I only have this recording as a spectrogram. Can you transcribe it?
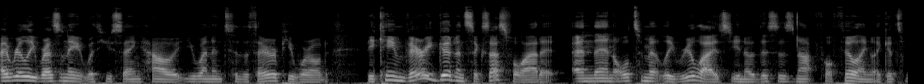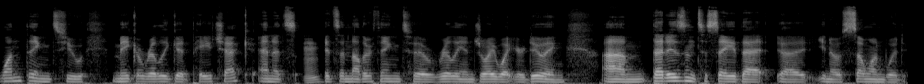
I really resonate with you saying how you went into the therapy world became very good and successful at it and then ultimately realized you know this is not fulfilling. Like it's one thing to make a really good paycheck and it's mm. it's another thing to really enjoy what you're doing. Um, that isn't to say that uh, you know someone would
